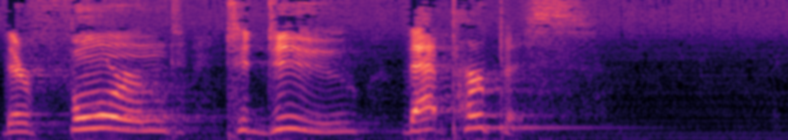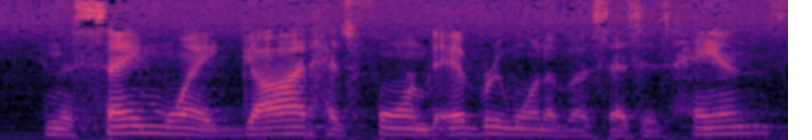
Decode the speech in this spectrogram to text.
They're formed to do that purpose. In the same way, God has formed every one of us as His hands,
